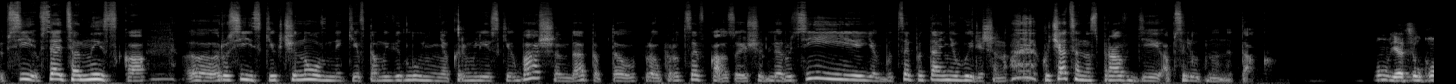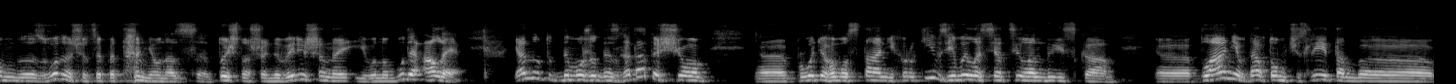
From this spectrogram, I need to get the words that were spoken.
всі вся ця низка е, російських чиновників там і відлуння кремлівських башен, да? тобто про, про це вказує, що для Росії якби це питання вирішено. Хоча це насправді абсолютно не так. Ну, я цілком е, згоден, що це питання у нас е, точно ще не вирішене, і воно буде. Але я ну тут не можу не згадати, що е, протягом останніх років з'явилася ціла низка е, планів, да, в тому числі там е, е,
